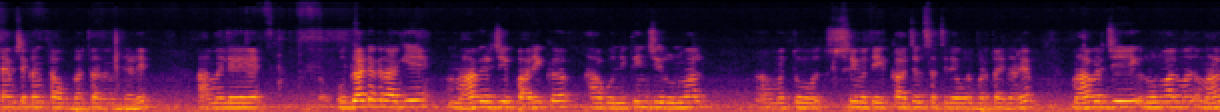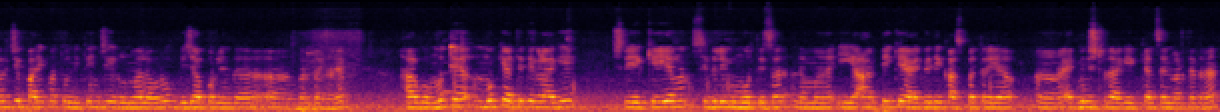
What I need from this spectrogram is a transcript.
ಟೈಮ್ ಸೆಕೆಂಡ್ ತಾವು ಬರ್ತಾರೆ ಅಂತ ಹೇಳಿ ಆಮೇಲೆ ಉದ್ಘಾಟಕರಾಗಿ ಮಹಾವೀರ್ಜಿ ಪಾರಿಕ್ ಹಾಗೂ ನಿತಿನ್ ಜಿ ರುನ್ವಾಲ್ ಮತ್ತು ಶ್ರೀಮತಿ ಕಾಜಲ್ ಸಚ್ಚಿದೆ ಅವರು ಬರ್ತಾ ಇದ್ದಾರೆ. ಮಹಾವೀರ್ಜಿ ರೋನ್ವಾಲ್ ರುನ್ವಾಲ್ ಮ- ಮಹಾವೀರ್ ಪಾರಿಕ್ ಮತ್ತು ನಿತಿನ್ ಜಿ ರುನ್ವಾಲ್ ಅವರು ಬಿಜಾಪುರ್ಲಿಂದ ಬರ್ತಾ ಇದ್ದಾರೆ. ಹಾಗೂ ಮುಖ್ಯ ಮುಖ್ಯ ಅತಿಥಿಗಳಾಗಿ Shri K M Siddalinga Murthy sir, ನಮ್ಮ ಈ ಆರ್ ಪಿ ಕೆ ಆಯುರ್ವೇದಿಕ್ ಆಸ್ಪತ್ರೆಯ ಅಡ್ಮಿನಿಸ್ಟ್ರೇಟರ್ ಆಗಿ ಕೆಲಸ ಮಾಡ್ತಾ ಇದ್ದಾರೆ,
